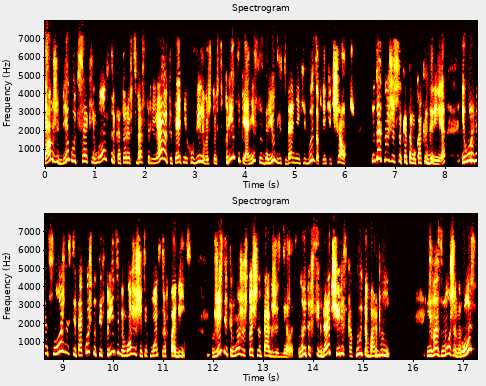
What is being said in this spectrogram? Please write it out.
там же бегают всякие монстры, которые в тебя стреляют, и ты от них увиливаешь. То есть, в принципе, они создают для тебя некий вызов, некий челлендж. Ну, ты относишься к этому как к игре, и уровень сложности такой, что ты, в принципе, можешь этих монстров побить. В жизни ты можешь точно так же сделать, но это всегда через какую-то борьбу. Невозможен рост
